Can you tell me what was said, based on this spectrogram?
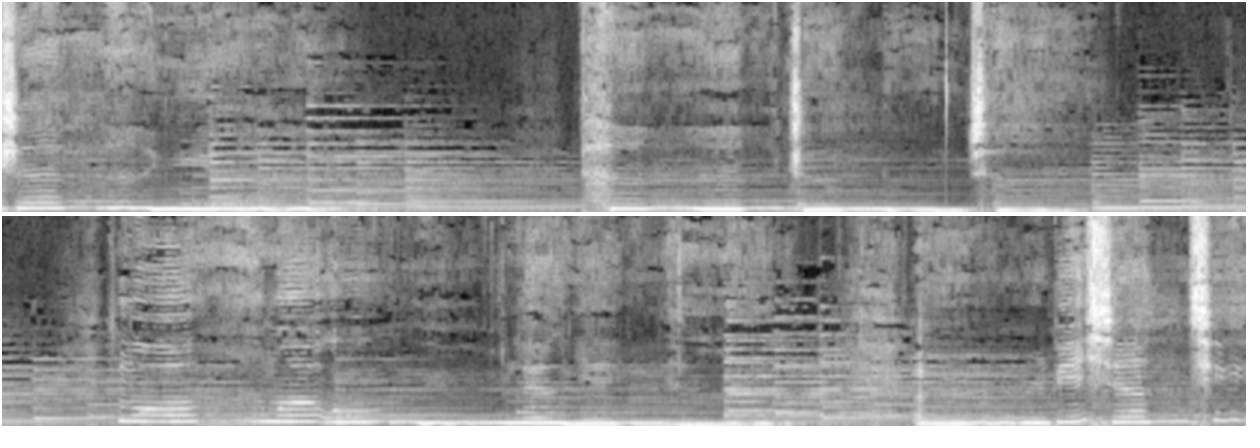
只有他忠诚，默默无语，两眼泪，耳边响起。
